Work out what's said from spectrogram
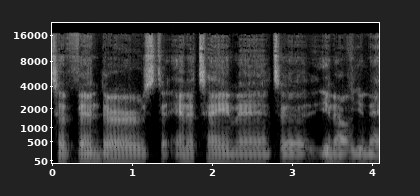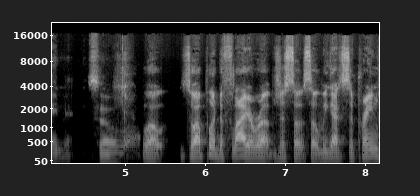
to vendors to entertainment to you know you name it. So uh, well, so I put the flyer up just so so we got Supreme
